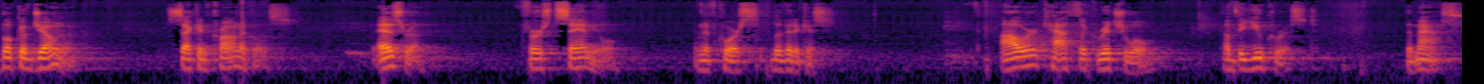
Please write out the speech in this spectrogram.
book of Jonah, Second Chronicles, Ezra, First Samuel, and of course, Leviticus. Our Catholic ritual of the Eucharist, the Mass,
